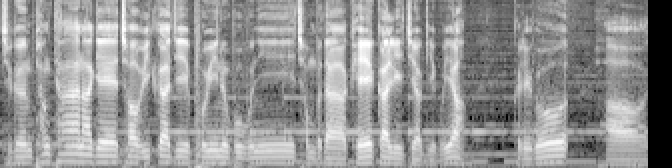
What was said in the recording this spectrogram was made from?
지금 평탄하게 저 위까지 보이는 부분이 전부 다 계획관리 지역이고요. 그리고 어,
